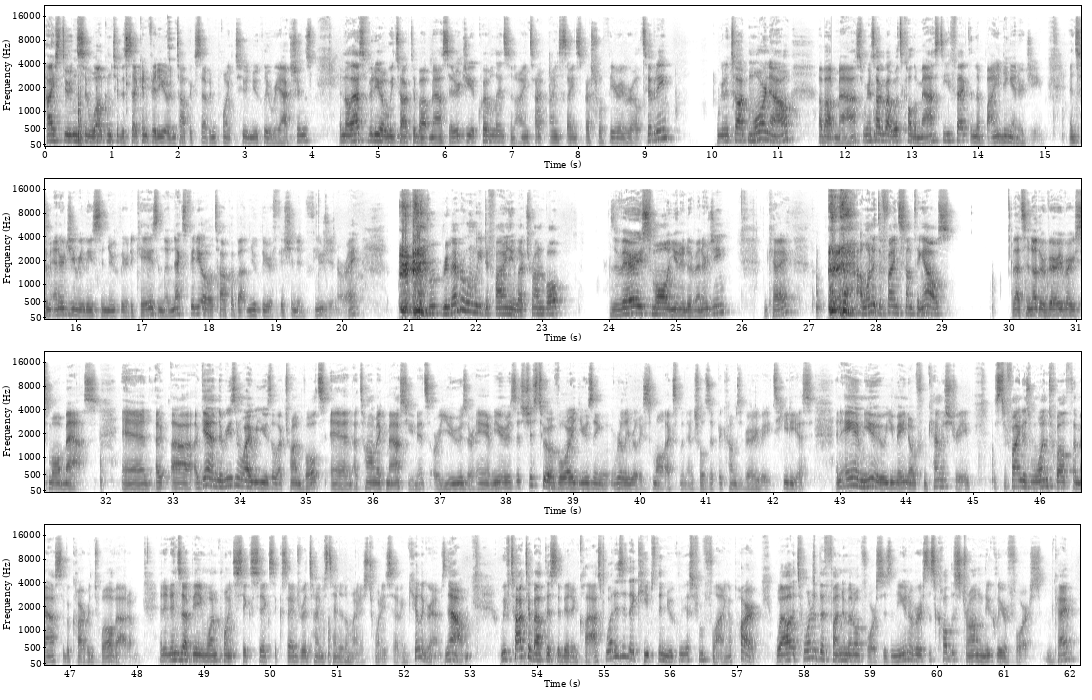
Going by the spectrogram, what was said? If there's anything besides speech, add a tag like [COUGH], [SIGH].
Hi students and welcome to the second video in topic 7.2 nuclear reactions. In the last video we talked about mass energy equivalence and Einstein's special theory of relativity. We're going to talk more now about mass. We're going to talk about what's called a mass defect and the binding energy and some energy release in nuclear decays. In the next video I'll talk about nuclear fission and fusion, all right? [CLEARS THROAT] Remember when we defined the electron volt? It's a very small unit of energy, okay? [CLEARS THROAT] I want to define something else that's another very, very small mass. And uh, uh, again, the reason why we use electron volts and atomic mass units, or U's or AMUs, is just to avoid using really, really small exponentials. It becomes very, very tedious. An AMU, you may know from chemistry, is defined as 1 12th the mass of a carbon-12 atom. And it ends up being 1.66, etc., times 10 to the minus 27 kilograms. Now, We've talked about this a bit in class. What is it that keeps the nucleus from flying apart? Well, it's one of the fundamental forces in the universe. It's called the strong nuclear force, okay?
